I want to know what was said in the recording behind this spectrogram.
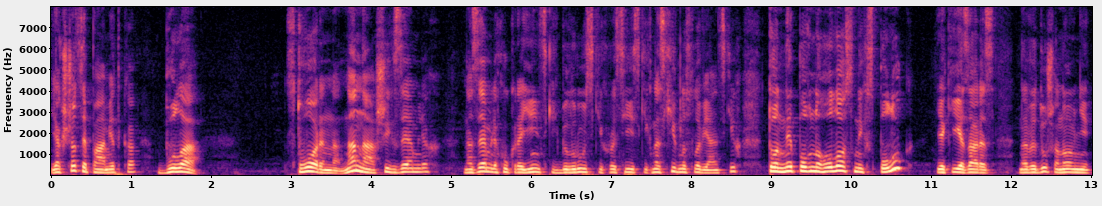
Якщо ця пам'ятка була створена на наших землях, на землях українських, білоруських, російських, на східнослов'янських, то неповноголосних сполук, які я зараз наведу, шановні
